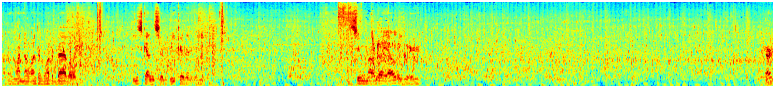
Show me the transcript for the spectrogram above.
I don't want no underwater battle. These guns are weaker than weak. Zoom my way out of here. Here.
